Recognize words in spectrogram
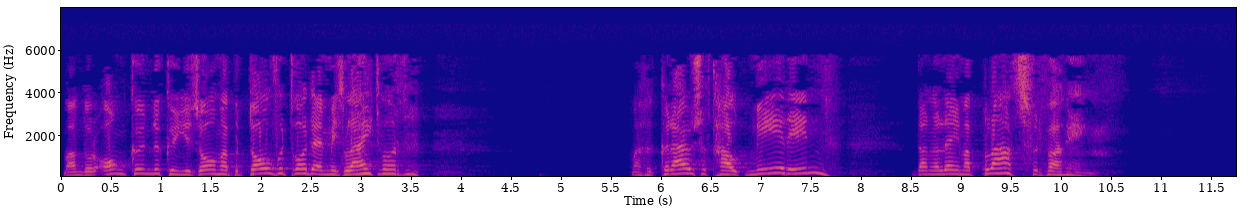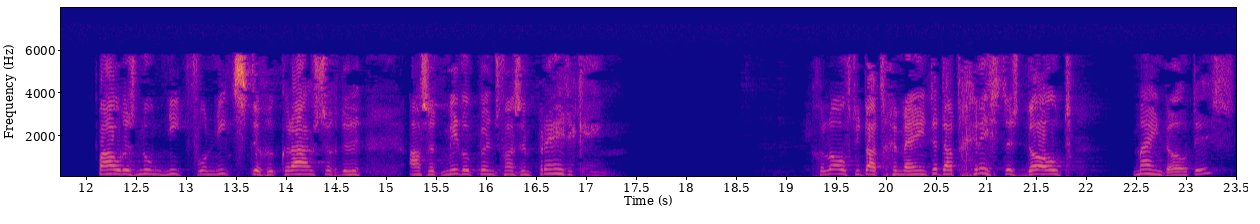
Want door onkunde kun je zomaar betoverd worden en misleid worden. Maar gekruisigd houdt meer in dan alleen maar plaatsvervanging. Paulus noemt niet voor niets de gekruisigde als het middelpunt van zijn prediking. Gelooft u dat gemeente, dat Christus dood mijn dood is?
